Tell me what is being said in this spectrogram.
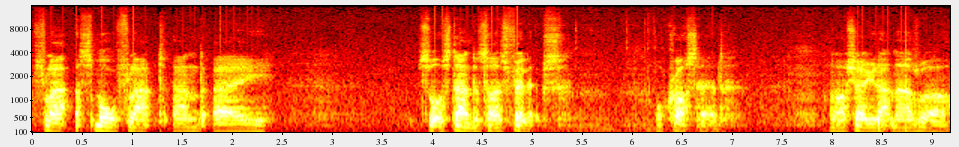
flat, a small flat, and a sort of standard size Phillips, or crosshead and I'll show you that now as well.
